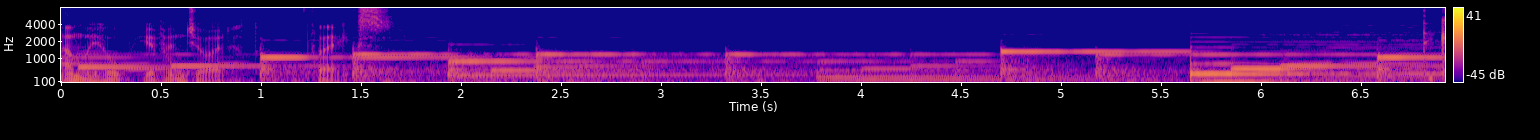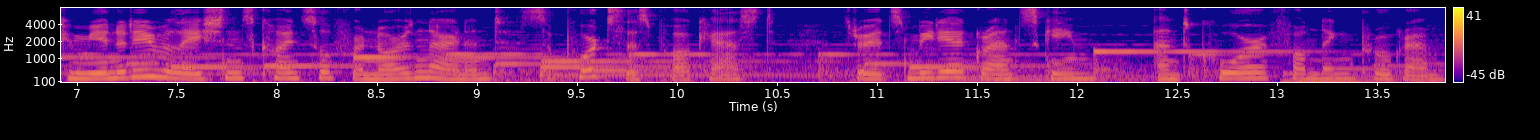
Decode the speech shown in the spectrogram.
and we hope you've enjoyed it. Thanks. Community Relations Council for Northern Ireland supports this podcast through its media grant scheme and core funding programme.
